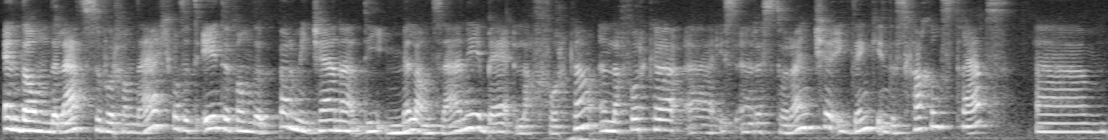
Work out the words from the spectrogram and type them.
En dan de laatste voor vandaag was het eten van de Parmigiana di Melanzane bij La Forca. En La Forca uh, is een restaurantje, ik denk in de Schachelstraat. Um,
